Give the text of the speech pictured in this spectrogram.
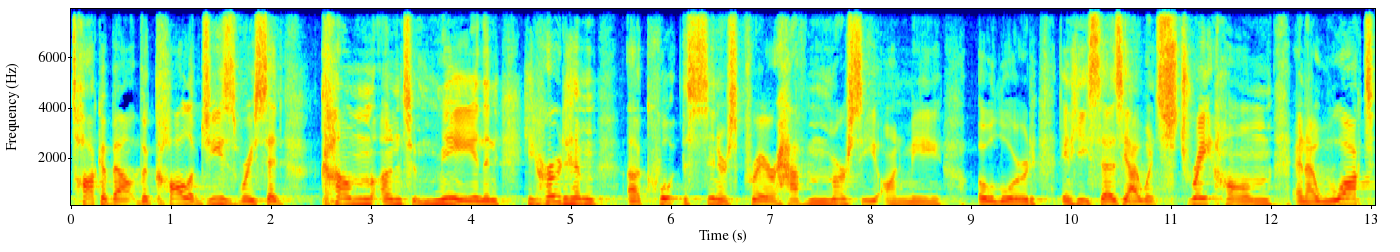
talk about the call of Jesus, where he said, Come unto me. And then he heard him uh, quote the sinner's prayer, Have mercy on me, O Lord. And he says, Yeah, I went straight home and I walked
